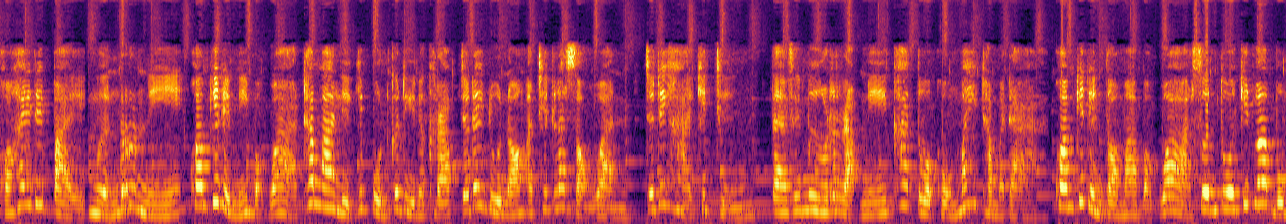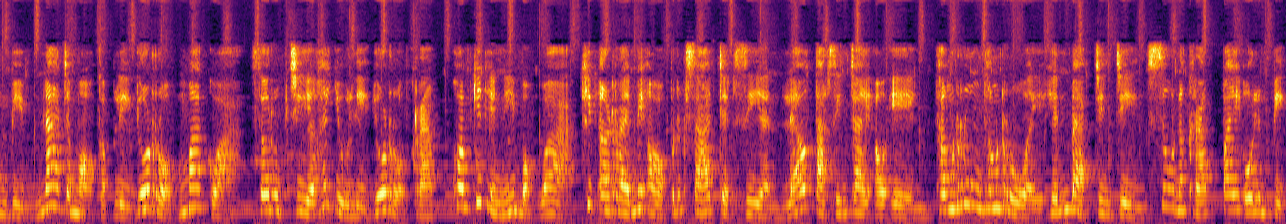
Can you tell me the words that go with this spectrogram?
ขอใให้ได้ไป เหมือนรุ่นนี้ ความคิดเห็นนี้บอกว่าถ้ามาหลีกญี่ปุ่นก็ดีนะครับ จะได้ดูน้องอาทิตย์ละ 2 วัน จะได้หายคิดถึง แต่ฝีมือระดับนี้ค่าตัวคงไม่ธรรมดา ความคิดเห็นต่อมาบอกว่า ส่วนตัวคิดว่าบุมบิมน่าจะเหมาะกับหลีกยุโรปมากกว่า สรุปเชียร์ให้อยู่หลีกยุโรปครับ ความคิดเห็นนี้บอกว่า คิดอะไรไม่ออกปรึกษาเจ็ดเซียน แล้วตัดสินใจเอาเอง ทั้งรุ่งทั้งรวยเห็นแบบจริง ๆ สู้นะครับ ไปโอลิมปิก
